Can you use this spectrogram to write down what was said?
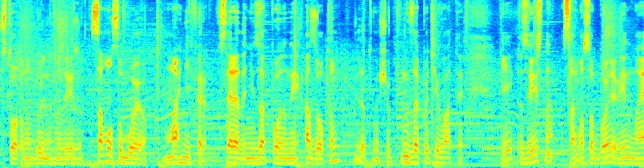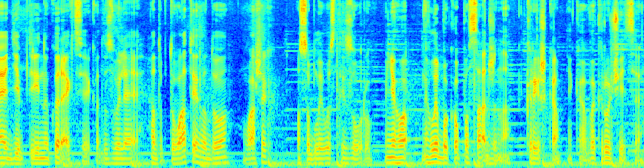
в сторону дульного зрізу. Само собою, магніфер всередині заповнений азотом для того, щоб не запотівати. І, звісно, само собою він має діоптрійну корекцію, яка дозволяє адаптувати його до ваших особливостей зору. В нього глибоко посаджена кришка, яка викручується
